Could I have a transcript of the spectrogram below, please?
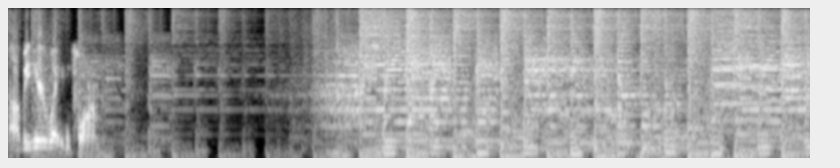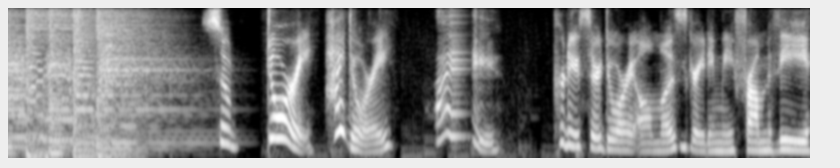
I'll be here waiting for them. So, Dori. Hi, Dori. Hi. Producer Dori almost greeting me from the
